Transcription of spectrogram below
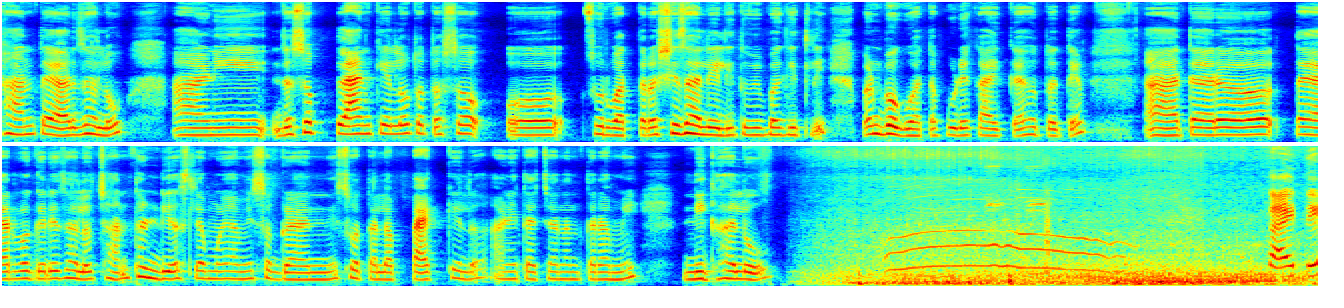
छान तयार झालो आणि जसं प्लॅन केलं होतं तसं सुरुवात तर अशी झालेली तुम्ही बघितली. पण बघू आता पुढे काय काय होतं ते. तर तयार वगैरे झालो छान थंडी थंडी असल्यामुळे आम्ही सगळ्यांनी स्वतःला पॅक केलं आणि त्याच्यानंतर आम्ही निघालो. काय ते?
